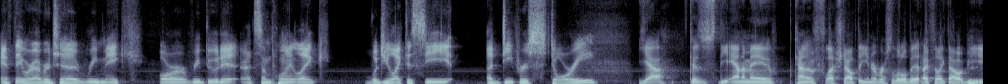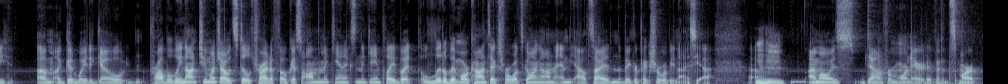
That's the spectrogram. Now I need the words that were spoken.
if they were ever to remake or reboot it at some point, like, would you like to see a deeper story? Yeah, because the anime kind of fleshed out the universe a little bit. I feel like that would be um, a good way to go. Probably not too much. I would still try to focus on the mechanics and the gameplay, but a little bit more context for what's going on and the outside and the bigger picture would be nice. Yeah, hmm I'm always down for more narrative if it's smart.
